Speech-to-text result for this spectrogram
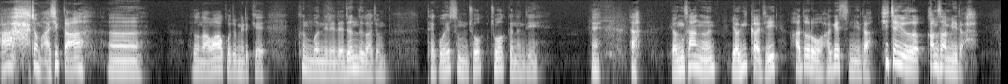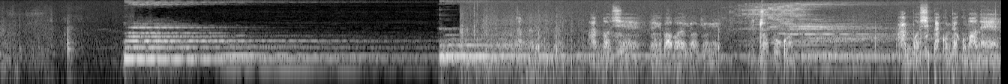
아, 좀 아쉽다. 어, 그래서 나와갖고 좀 이렇게 큰 뭔 일이 레전드가 좀 되고 했으면 좋, 좋았겠는데. 네. 자, 영상은 여기까지 하도록 하겠습니다. 시청해주셔서 감사합니다. 한 번씩, 여기 봐봐, 여기, 여기. 이쪽 부분. 한 번씩 빼꼼빼꼼하네.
